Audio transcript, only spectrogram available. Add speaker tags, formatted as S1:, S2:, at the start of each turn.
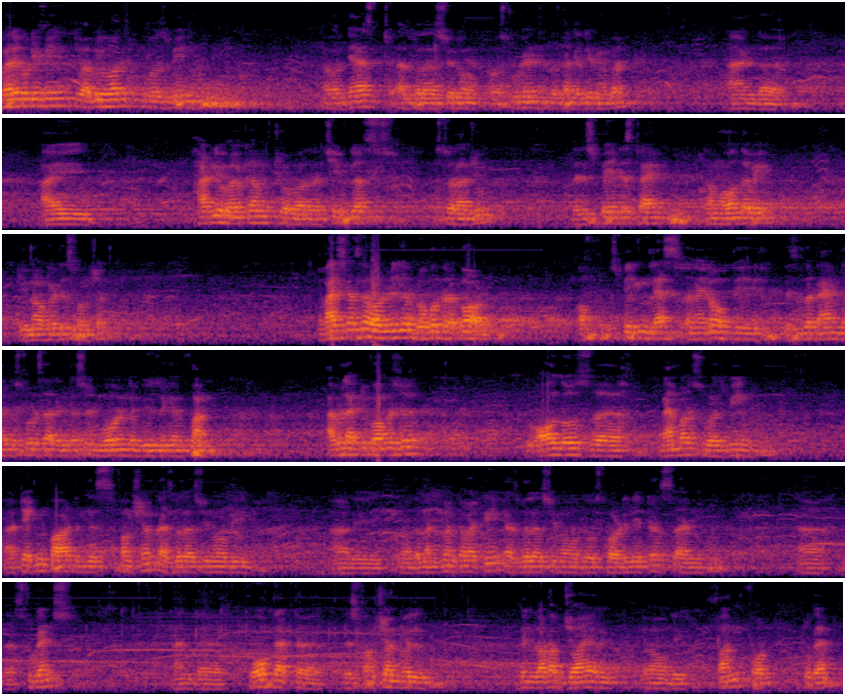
S1: Very good evening to everyone who has been our guest as well as you know our students and the faculty member. And uh, I heartily welcome to our chief guest, Mr. Raju, that has paid his time come all the way to inaugurate this function. Vice Chancellor already have broken the record of speaking less, and I know the, this is the time that the students are interested more in the music and fun. I would like to congratulate to all those uh, members who has been uh, taking part in this function, as well as you know the uh, the you know, the management committee, as well as you know those coordinators and uh, the students, and uh, hope that uh, this function will bring a lot of joy and you know the fun for to them.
